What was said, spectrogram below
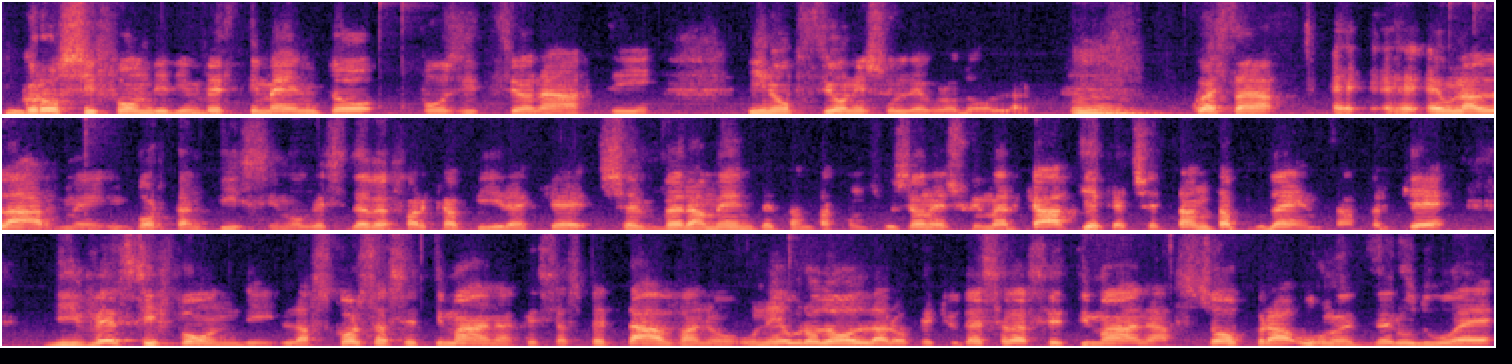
grossi fondi di investimento posizionati in opzioni sull'euro-dollaro. Mm. Questo è, è, è, un allarme importantissimo che si deve far capire che c'è veramente tanta confusione sui mercati e che c'è tanta prudenza perché diversi fondi la scorsa settimana che si aspettavano un euro-dollaro che chiudesse la settimana sopra 1,02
